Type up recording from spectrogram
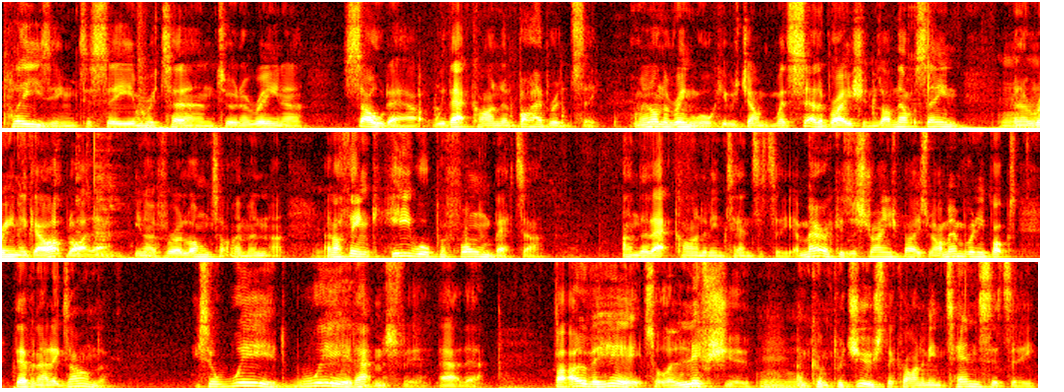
pleasing to see him return to an arena sold out with that kind of vibrancy. I mean, on the ring walk, it was jumping with celebrations. I've never seen an mm-hmm. arena go up like that, you know, for a long time, and uh, and I think he will perform better under that kind of intensity. America's a strange place. I remember when he boxed Devon Alexander. It's a weird, weird atmosphere out there. But over here, it sort of lifts you mm-hmm. and can produce the kind of intensity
